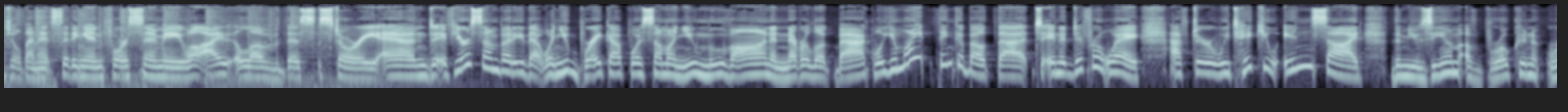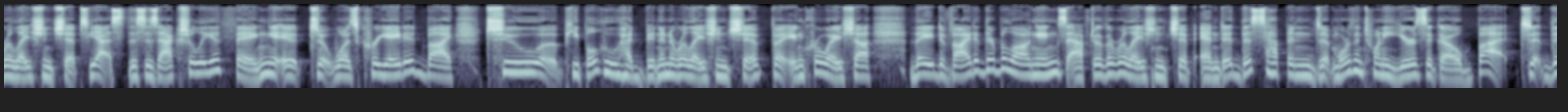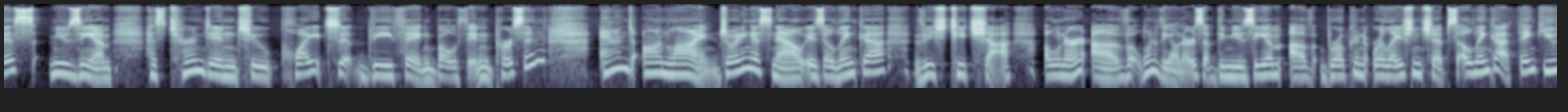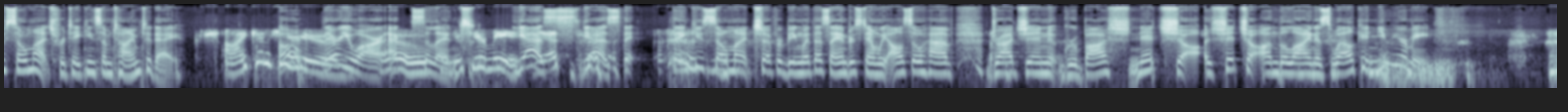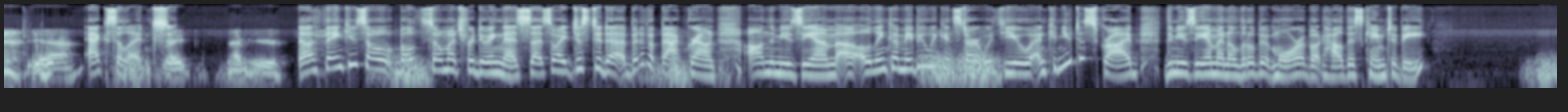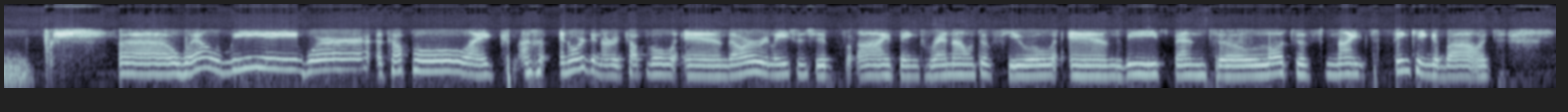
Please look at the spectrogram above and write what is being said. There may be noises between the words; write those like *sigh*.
Jill Bennett sitting in for Simi. Well, I love this story. And if you're somebody that when you break up with someone, you move on and never look back, well, you might think about that in a different way after we take you inside the Museum of Broken Relationships. Yes, this is actually a thing. It was created by two people who had been in a relationship in Croatia. They divided their belongings after the relationship ended. This happened more than 20 years ago ago, but this museum has turned into quite the thing, both in person and online. Joining us now is Olinka Vištica, owner of one of the owners of the Museum of Broken Relationships. Olinka, thank you so much for taking some time today. I can hear oh, you. There you are. Hello. Excellent. Can you hear me? Yes, yes. yes. Th- *laughs* thank you so much uh, for being with us. I understand we also have Dragan Grubišić on the line as well. Can you hear me? Yeah. Excellent. Great. I'm here. Uh, thank you so both so much for doing this. Uh, so I just did a, a, bit of a background on the museum. Uh, Olinka, maybe we can start with you. And can you describe the museum and a little bit more about how this came to be? Uh, well, we were a couple, like *laughs* an ordinary couple, and our relationship, I think, ran out of fuel, and we spent a lot of nights thinking about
